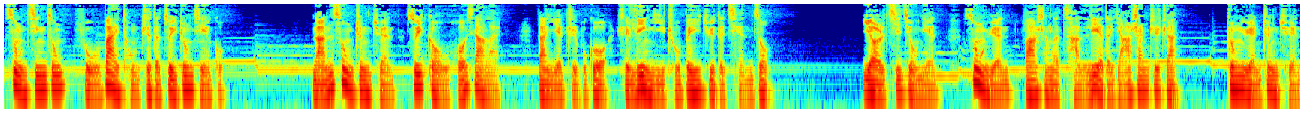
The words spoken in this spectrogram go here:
宋钦宗腐败统治的最终结果。南宋政权虽苟活下来，但也只不过是另一出悲剧的前奏。一二七九年，宋元发生了惨烈的崖山之战，中原政权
